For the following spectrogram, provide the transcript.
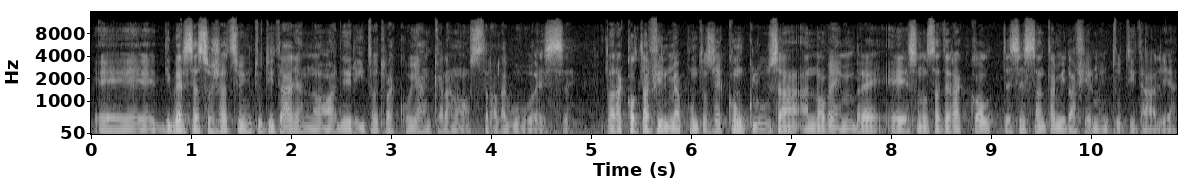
E diverse associazioni in tutta Italia hanno aderito, tra cui anche la nostra, la GVS. La raccolta firme appunto si è conclusa a novembre e sono state raccolte 60.000 firme in tutta Italia.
